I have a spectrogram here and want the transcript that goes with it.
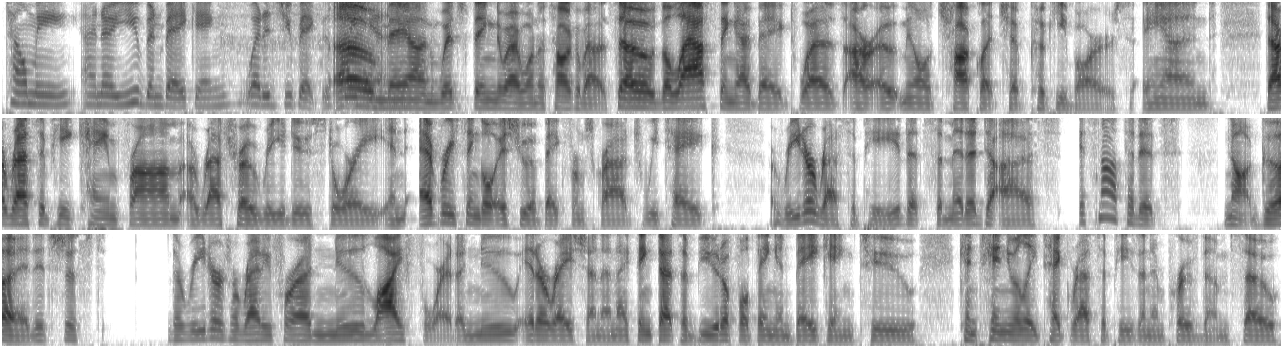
tell me, I know you've been baking. What did you bake this oh, weekend? man, which thing do I want to talk about? So, the last thing I baked was our oatmeal chocolate chip cookie bars. And that recipe came from a retro redo story. In every single issue of Bake from Scratch, we take a reader recipe that's submitted to us. It's not that it's not good, it's just the readers are ready for a new life for it, a new iteration. And I think that's a beautiful thing in baking to continually take recipes and improve them. So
